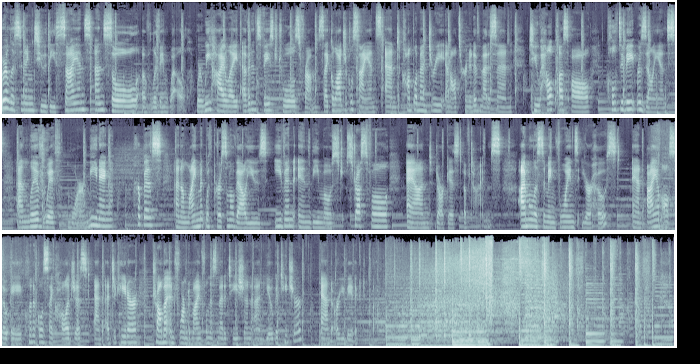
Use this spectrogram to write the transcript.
You are listening to the science and soul of living well, where we highlight evidence based tools from psychological science and complementary and alternative medicine to help us all cultivate resilience and live with more meaning, purpose, and alignment with personal values, even in the most stressful and darkest of times. I'm Melissa Ming Foynes, your host, and I am also a clinical psychologist and educator, trauma informed mindfulness meditation and yoga teacher, and Ayurvedic doula.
